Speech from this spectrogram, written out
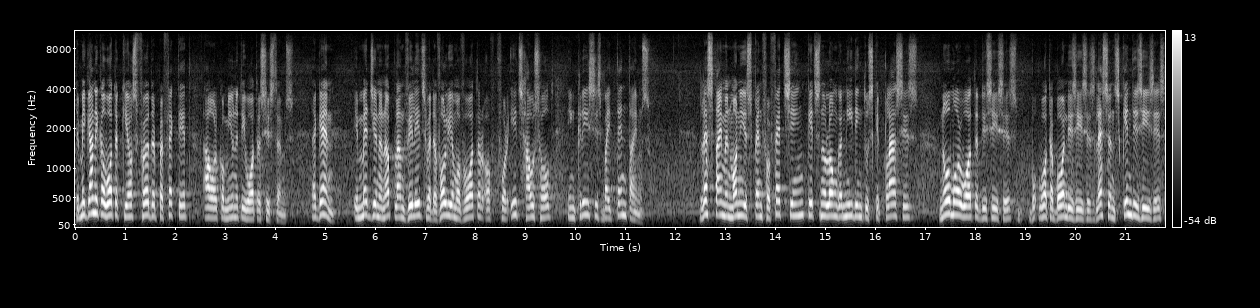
The mechanical water kiosk further perfected our community water systems. Again, imagine an upland village where the volume of water of, for each household increases by 10 times. Less time and money is spent for fetching, kids no longer needing to skip classes, no more water diseases, waterborne diseases, less skin diseases,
